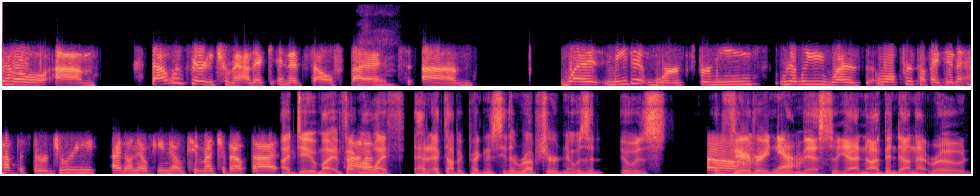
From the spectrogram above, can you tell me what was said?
So um, that was very traumatic in itself. But Mhm. um, what made it worse for me really was well, first off, I didn't have the surgery. I don't know if you know too much about that. I do. My in fact, my Um, wife had an ectopic pregnancy that ruptured, and it was a it was a Oh, very very near yeah. miss. So yeah, no, I've been down that road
